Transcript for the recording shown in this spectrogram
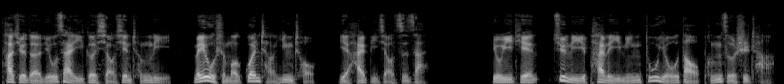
他觉得留在一个小县城里，没有什么官场应酬，也还比较自在。有一天，郡里派了一名督邮到彭泽视察。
